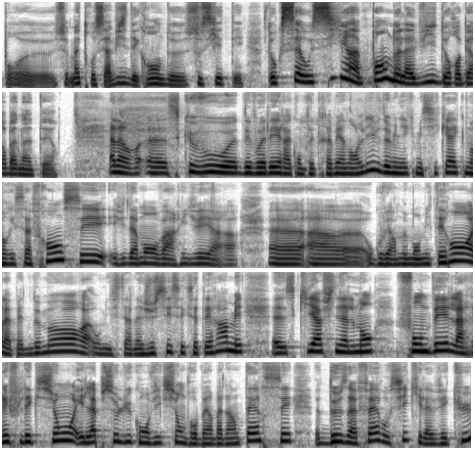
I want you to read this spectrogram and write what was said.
pour euh, se mettre au service des grandes sociétés. Donc c'est aussi un pan de la vie de Robert Badinter. Alors, ce que vous dévoilez et racontez très bien dans le livre, Dominique Messica avec Maurice Safran, c'est évidemment, on va arriver au gouvernement Mitterrand, à la peine de mort, au ministère de la Justice, etc. Mais ce qui a finalement fondé la réflexion et l'absolue conviction de Robert Badinter, c'est deux affaires aussi qu'il a vécues.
